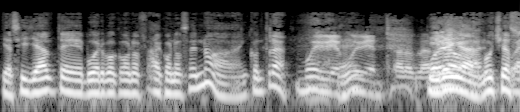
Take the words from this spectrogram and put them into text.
y así ya te vuelvo a cono- a conocer, no, a encontrar. Muy bien, ¿Eh? muy bien. Claro, claro. Y Bueno, venga, mucha Bueno,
